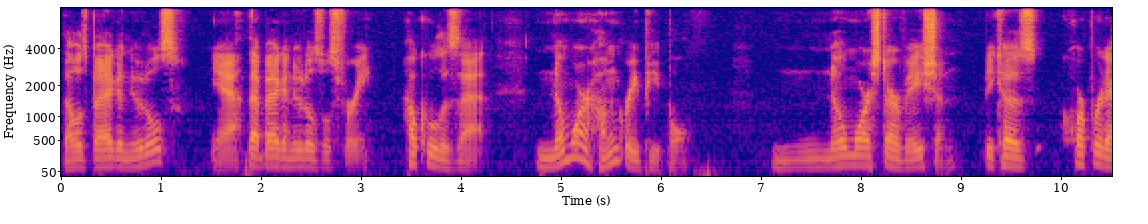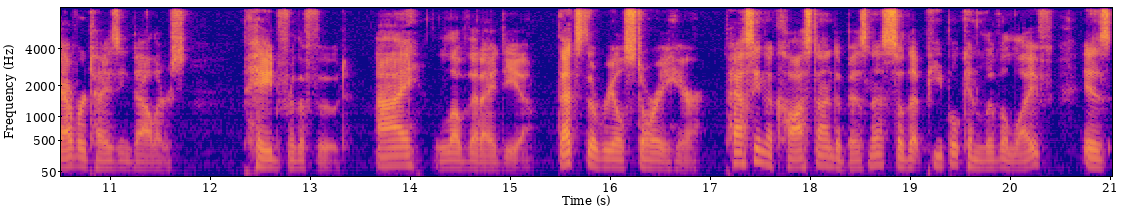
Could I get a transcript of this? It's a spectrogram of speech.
those bag of noodles, yeah, that bag of noodles was free. How cool is that? No more hungry people. No more starvation. Because corporate advertising dollars paid for the food. I love that idea. That's the real story here. passing the cost on to business so that people can live a life is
